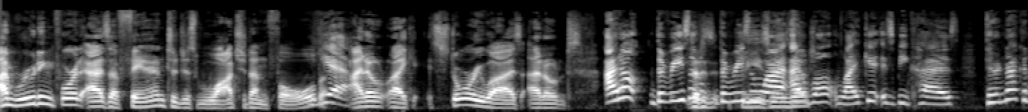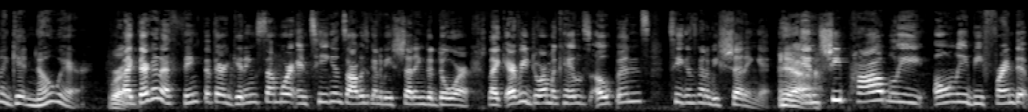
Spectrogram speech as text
I'm rooting for it as a fan to just watch it unfold. Yeah. I don't like story wise. I don't. I don't. The reason the reason why I won't like it is because they're not to get nowhere. Right. Like they're gonna think that they're getting somewhere, and Tegan's always gonna be shutting the door. Like every door Michaela's opens, Tegan's gonna be shutting it. Yeah. And she probably only befriended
